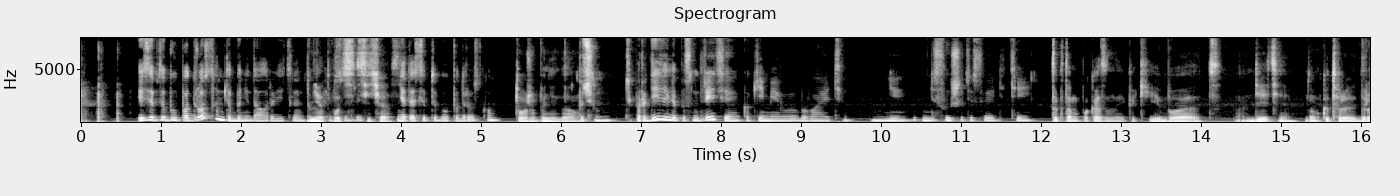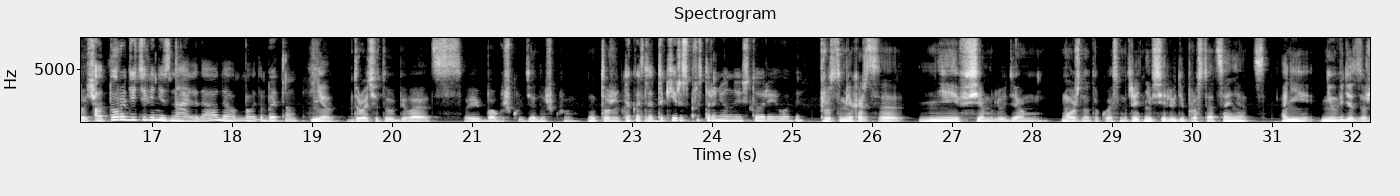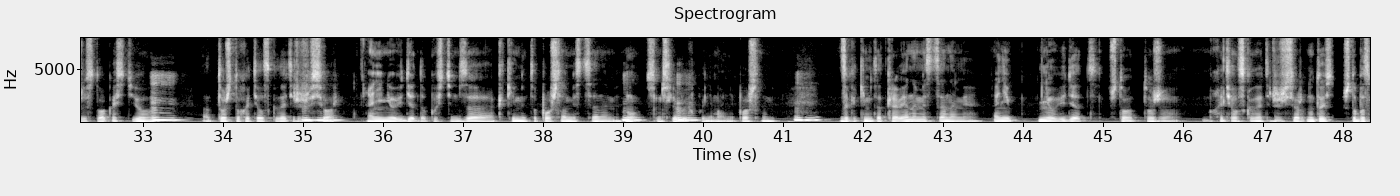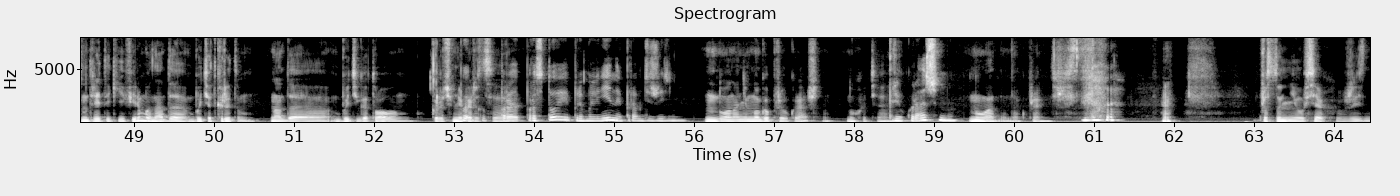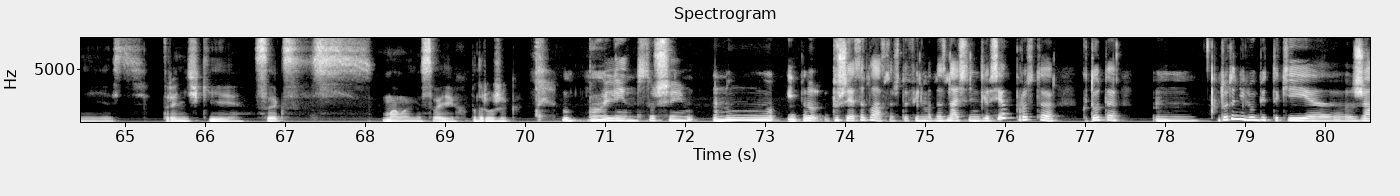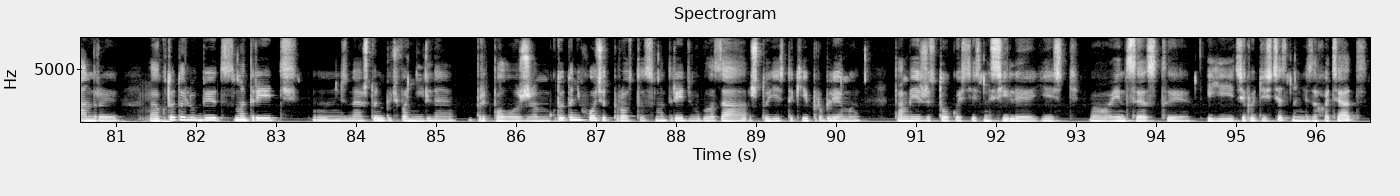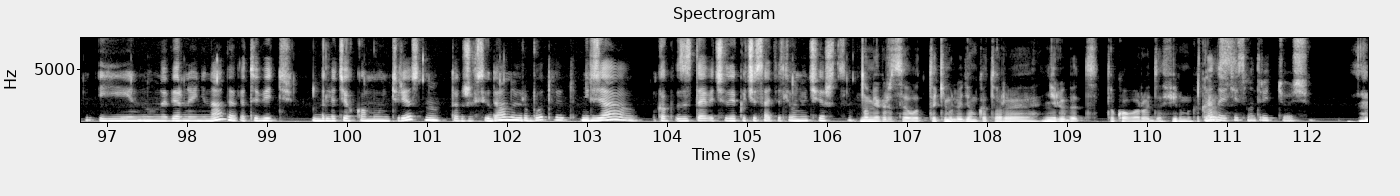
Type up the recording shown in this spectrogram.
Если бы ты был подростком, ты бы не дал родителям такой Нет, вот смотреть? сейчас Нет, а если бы ты был подростком. тоже бы не дал. Почему? Типа, родители, посмотрите, какими вы бываете. Не, не слышите своих детей. Так там показаны, какие бывают дети, ну, которые дрочат. А то родители не знали, да, да об, об этом. Нет, дрочат и убивают свою бабушку и дедушку. Ну, тоже Так как-то... это такие распространенные истории обе. Просто мне кажется, не всем людям можно такое смотреть, не все люди просто оценят. Они не увидят за жестокостью а то, что хотел сказать режиссер. Мгм. Они не увидят, допустим, за какими-то пошлыми сценами. Ну, Мгм. в смысле, в Мгм. их понимании пошлыми. Мгм. За какими-то откровенными сценами. Они не увидят, что тоже хотел сказать режиссер. Ну, то есть, чтобы смотреть такие фильмы, надо быть открытым, надо быть готовым. Короче, мне П- кажется, про- простой и прямолинейной правде жизни. ну, она немного приукрашена. Ну, хотя... Приукрашено. Ну, ладно, да, к правильной жизни. Просто не у всех в жизни есть тройнички, секс с мамами своих подружек. Блин, слушай, ну, ну, слушай, я согласна, что фильм однозначно не для всех, просто кто-то кто-то не любит такие э, жанры, а кто-то любит смотреть, не знаю, что-нибудь ванильное, предположим, кто-то не хочет просто смотреть в глаза, что есть такие проблемы. Там есть жестокость, есть насилие, есть э, инцесты. И эти люди, естественно, не захотят. И, ну, наверное, не надо. Это ведь для тех, кому интересно. Так же всегда оно и работает. Нельзя как заставить человека чесать, если у него чешется. Но мне кажется, вот таким людям, которые не любят такого рода фильмы, как Надо раз... идти смотреть тещу.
